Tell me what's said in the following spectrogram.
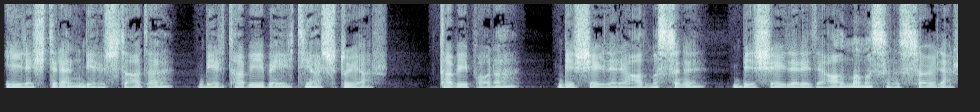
iyileştiren bir üstada, bir tabibe ihtiyaç duyar. Tabip ona bir şeyleri almasını, bir şeyleri de almamasını söyler.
